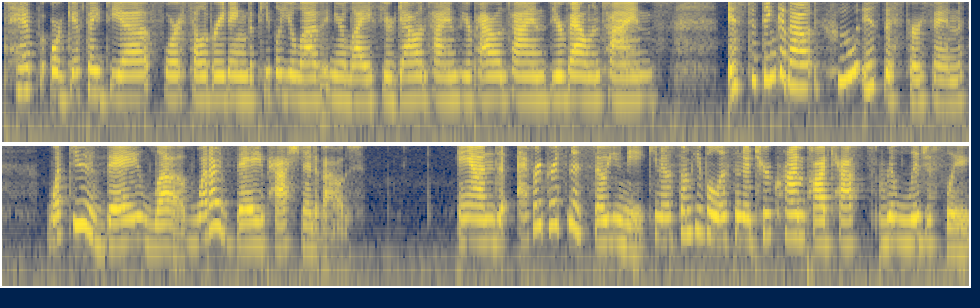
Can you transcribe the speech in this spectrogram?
tip or gift idea for celebrating the people you love in your life, your Galentines, your Palentines, your Valentines, is to think about who is this person? What do they love? What are they passionate about? And every person is so unique. You know, some people listen to true crime podcasts religiously.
